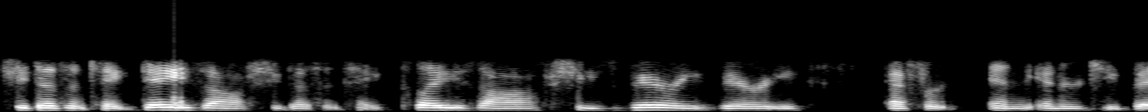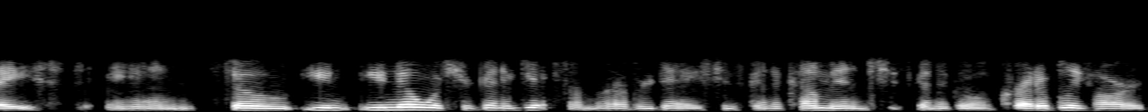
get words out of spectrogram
She doesn't take days off. She doesn't take plays off. She's very, very effort and energy based. And so you you know what you're going to get from her every day. She's going to come in. She's going to go incredibly hard.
